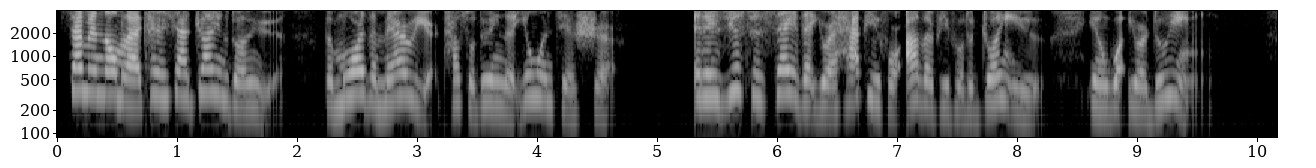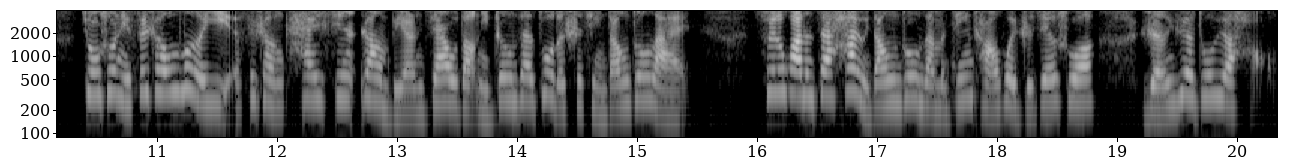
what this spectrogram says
下面呢，我们来看一下这样一个短语，the more the merrier，它所对应的英文解释。It is used to say that you are happy for other people to join you in what you are doing，就是说你非常乐意、非常开心，让别人加入到你正在做的事情当中来。所以的话呢，在汉语当中，咱们经常会直接说人越多越好，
